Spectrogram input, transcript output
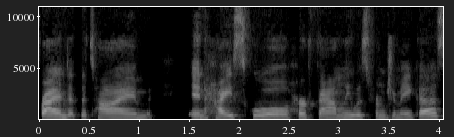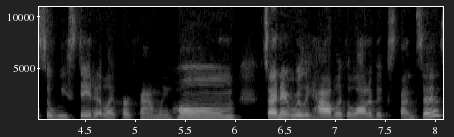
friend at the time in high school, her family was from Jamaica. So we stayed at like her family home. So I didn't really have like a lot of expenses.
